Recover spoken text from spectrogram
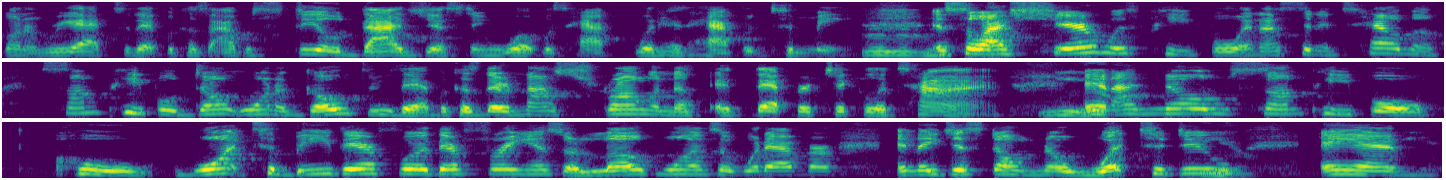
going to react to that because I was still digesting what was hap- what had happened to me. Mm-hmm. And so I share with people and I sit and tell them some people don't want to go through that because they're not strong enough at that particular time. Yeah. And I know some people who want to be there for their friends or loved ones or whatever and they just don't know what to do. Yeah. And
